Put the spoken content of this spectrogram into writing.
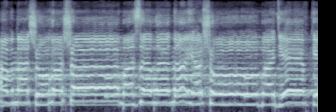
А в нашого шома зелена шоба, дівки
